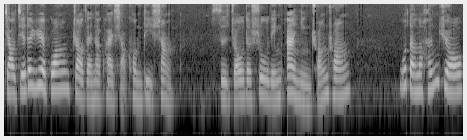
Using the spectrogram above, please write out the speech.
皎洁的月光照在那块小空地上，四周的树林暗影幢幢。我等了很久，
